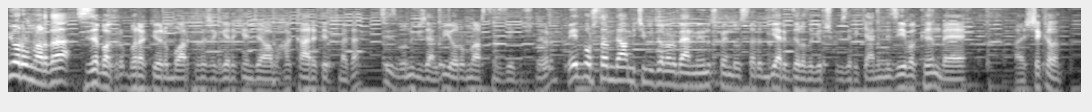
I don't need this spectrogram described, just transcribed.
Yorumlarda size bak bırakıyorum bu arkadaşa gereken cevabı hakaret etmeden. Siz bunu güzel bir yorumlarsınız diye düşünüyorum. Bad Wars'tan devam için videoları beğenmeyi unutmayın dostlarım. Diğer videolarda görüşmek üzere. Kendinize iyi bakın ve hoşçakalın.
